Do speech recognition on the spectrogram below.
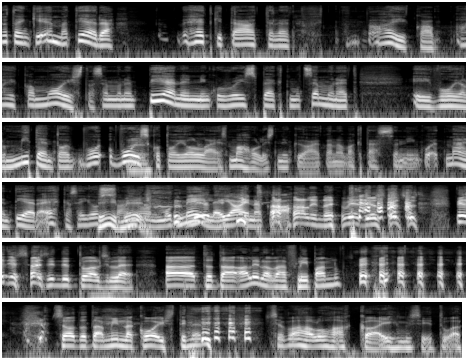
jotenkin, en mä tiedä, hetki ajattelee, että no, aika, aika moista, semmoinen pienen niin kuin respect, mutta semmoinen, että ei voi olla, miten toi, vo, voisiko toi olla edes mahdollista nykyaikana, vaikka tässä, niin kuin, että mä en tiedä, ehkä se jossain meillä. on, mutta meillä ei ainakaan. mitä Alina, mieti, jos, olisit, mieti, jos olisit nyt tuolla silleen, ää, tota, Alina on vähän flipannut. se on tota Minna Koistinen. Se vaan haluaa hakkaa ihmisiä tuolla.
